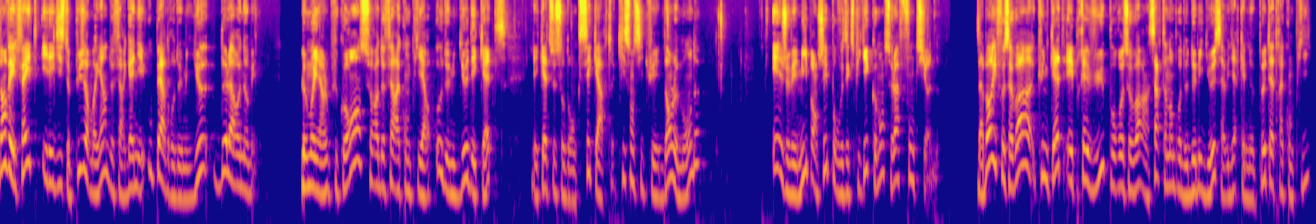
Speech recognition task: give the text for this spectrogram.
Dans Veil Fate, il existe plusieurs moyens de faire gagner ou perdre au demi-dieu de la renommée. Le moyen le plus courant sera de faire accomplir au demi-dieu des quêtes, les quêtes, ce sont donc ces cartes qui sont situées dans le monde, et je vais m'y pencher pour vous expliquer comment cela fonctionne. D'abord, il faut savoir qu'une quête est prévue pour recevoir un certain nombre de demi-dieux, ça veut dire qu'elle ne peut être accomplie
